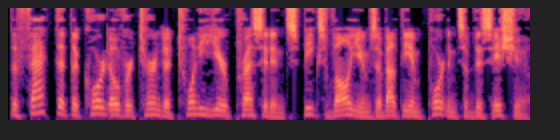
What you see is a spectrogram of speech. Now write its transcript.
The fact that the court overturned a 20-year precedent speaks volumes about the importance of this issue.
